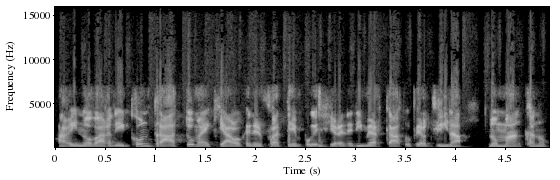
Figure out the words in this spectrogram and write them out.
a rinnovargli il contratto, ma è chiaro che nel frattempo le sirene di mercato per Gila non mancano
